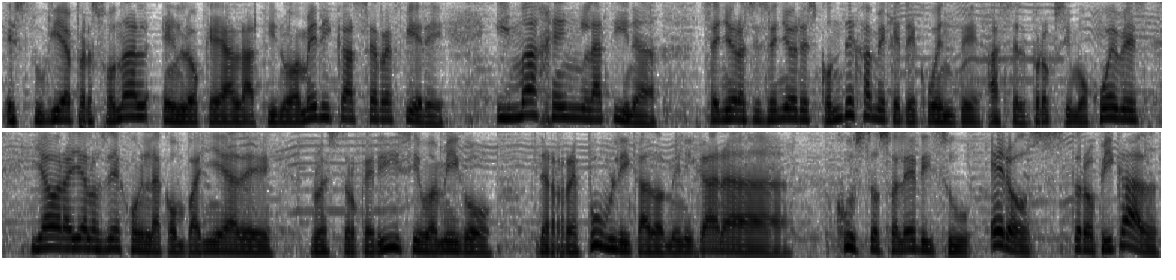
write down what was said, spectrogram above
Es tu guía personal en lo que a Latinoamérica se refiere. Imagen latina. Señoras y señores, con Déjame que te cuente hasta el próximo jueves. Y ahora ya los dejo en la compañía de nuestro queridísimo amigo de República Dominicana, Justo Soler y su Eros Tropical.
